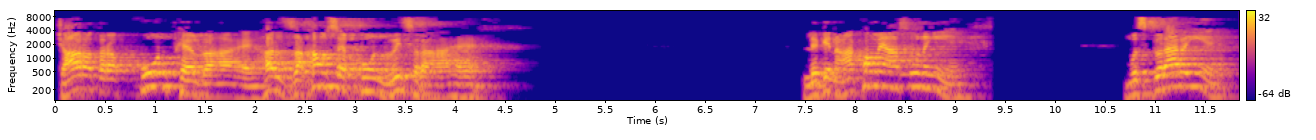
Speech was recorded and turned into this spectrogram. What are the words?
چاروں طرف خون پھیل رہا ہے، ہر زخم سے خون رس رہا ہے۔ لیکن آنکھوں میں آنسو نہیں ہے مسکرا رہی ہیں۔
